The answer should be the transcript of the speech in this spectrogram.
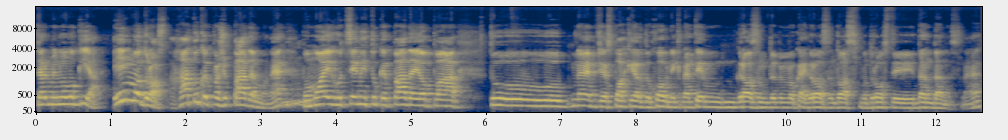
terminologija in modrost. Aha, tukaj pa že pademo, ne? po mojih ocenah tukaj padajo pa. Tu ne vem, če je sploh kjer duhovnik na tem groznem, da bi imel kaj grozno, dosti modrosti dan danes. Ne?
